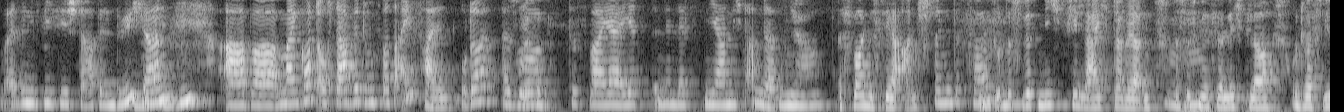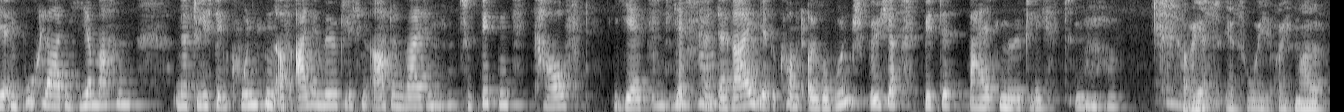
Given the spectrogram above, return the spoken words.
weiß ich nicht, wie viel Stapeln Büchern. Aber mein Gott, auch da wird uns was einfallen, oder? Also So das war ja jetzt in den letzten Jahren nicht anders. Ja, es war eine sehr anstrengende Zeit und es wird nicht viel leichter werden. Das ist mir völlig klar. Und was wir im Buchladen hier machen, natürlich den Kunden auf alle möglichen Art und Weisen zu bitten, kauft jetzt. Jetzt könnt ihr rein, ihr bekommt eure Wunschbücher, bitte baldmöglichst. Aber jetzt, jetzt, wo ich euch mal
